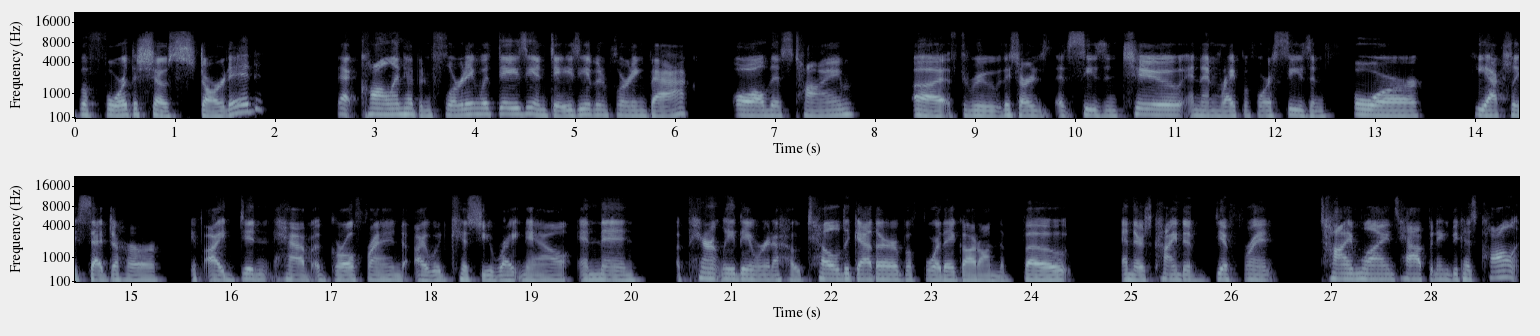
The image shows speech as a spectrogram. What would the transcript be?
before the show started, that Colin had been flirting with Daisy and Daisy had been flirting back all this time uh through they started at season 2 and then right before season 4 he actually said to her if I didn't have a girlfriend, I would kiss you right now. And then apparently they were in a hotel together before they got on the boat. And there's kind of different timelines happening because Colin,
